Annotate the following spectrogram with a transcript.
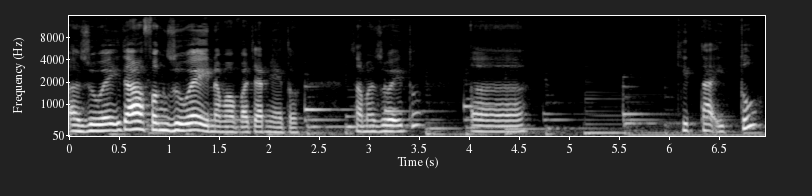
uh, Zoe itu ah, Feng Zoe nama pacarnya itu sama Zoe itu uh, kita itu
